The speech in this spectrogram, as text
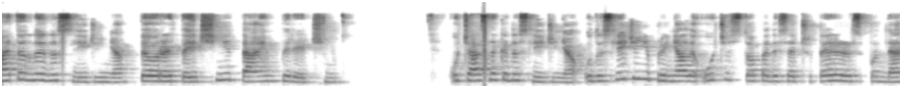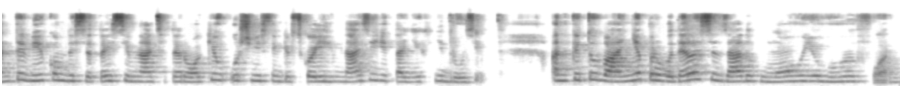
Методи дослідження теоретичні та емпіричні. Учасники дослідження. У дослідженні прийняли участь 154 респонденти віком 10-17 років учні Снігівської гімназії та їхні друзі. Анкетування проводилося за допомогою Google Form.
